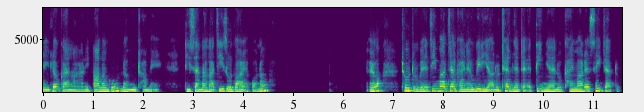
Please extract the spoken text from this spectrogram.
တွေလောက်ကန်လာတာတွေအားလုံးကိုလွန်မှုထားမယ်ဒီဆန္ဒကကြီးစိုးသွားတယ်ပေါ့နော်အဲတော့ထို့တူပဲကြီးမားကြံ့ခိုင်တဲ့ဝိရိယတို့ထက်မြက်တဲ့အတိညာဉ်တို့ခိုင်မာတဲ့စိတ်ဓာတ်တို့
